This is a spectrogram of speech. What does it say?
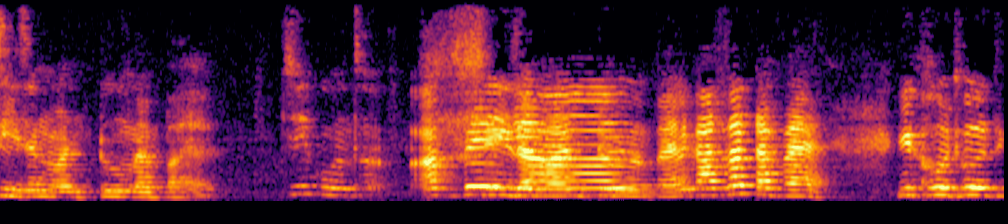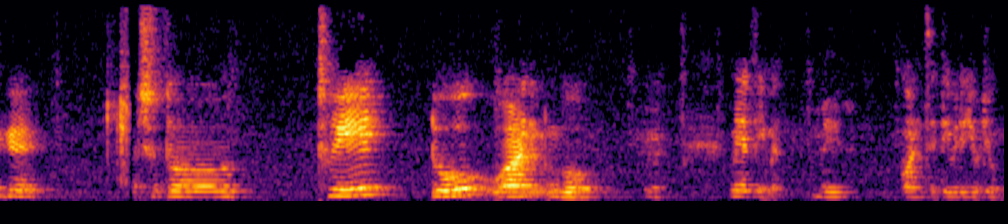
season one two vampire ये कौन था अबे सीज़न वन टू यार। वैम्पायर का इतना टफ है। ये खोद खोद के। अच्छा तो three two one go male female male कौन सी TV YouTube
